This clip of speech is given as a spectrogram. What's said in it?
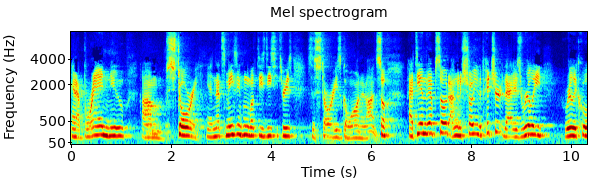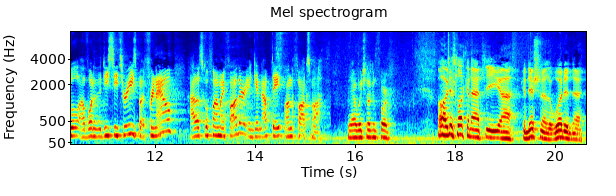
and a brand new um, story. And that's amazing thing about these DC3s is the stories go on and on. So at the end of the episode, I'm to show you the picture that is really, really cool of one of the DC3s. But for now, uh, let's go find my father and get an update on the Fox Moth. Yeah, what you looking for? Oh, I'm just looking at the uh, condition of the wood in the,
